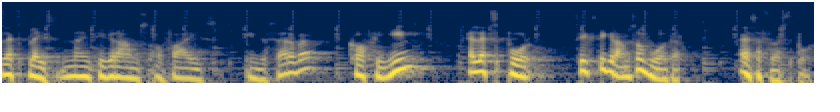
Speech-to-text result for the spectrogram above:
Let's place 90 grams of ice in the server, coffee in, and let's pour 60 grams of water as a first pour.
